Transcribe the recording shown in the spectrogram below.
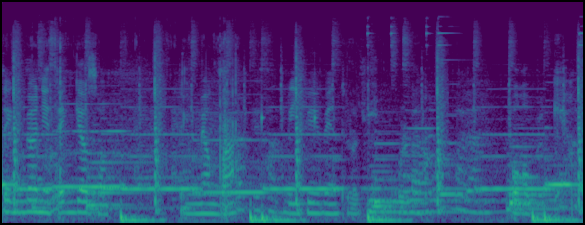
냉면이 땡겨서 냉면과 리뷰 이벤트로 주신 콜라 먹어볼게요.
